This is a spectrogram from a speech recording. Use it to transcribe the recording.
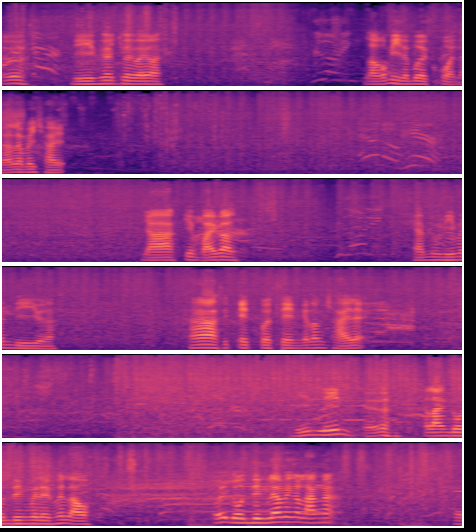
เออดีเพื่อนช่วยไว้ก่อนเราก็มีระเบิดขวดนะเราไม่ใช้ยาเก็บไว้ก่อนแคมป์ตรงนี้มันดีอยู่นะห้าสิบเอ็ดเปอร์เซ็นต์ก็ต้องใช้แหละ ลิ้นลิ้นเออกำลังโดนดึงไปเลยเพื่อนเราเอ้ยโดนดึงแล้วไม่กำลังอะโอ้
